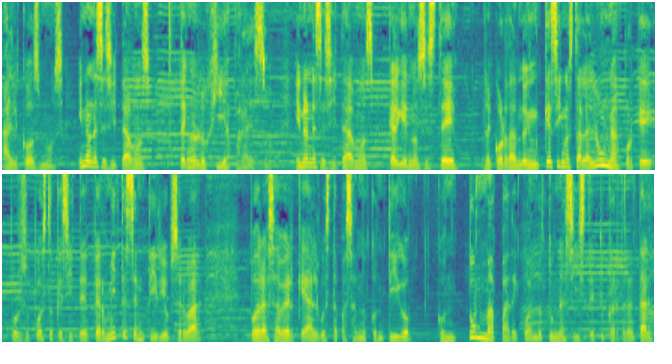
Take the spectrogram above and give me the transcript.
al cosmos y no necesitamos tecnología para eso. Y no necesitamos que alguien nos esté recordando en qué signo está la luna, porque por supuesto que si te permites sentir y observar, podrás saber que algo está pasando contigo, con tu mapa de cuando tú naciste, tu carta natal,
